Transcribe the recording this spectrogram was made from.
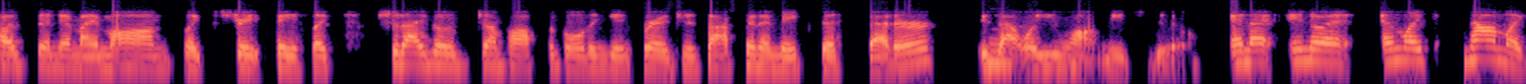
husband and my mom like straight face like should i go jump off the golden gate bridge is that going to make this better is mm-hmm. that what you mm-hmm. want me to do and i you know and like now i'm like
